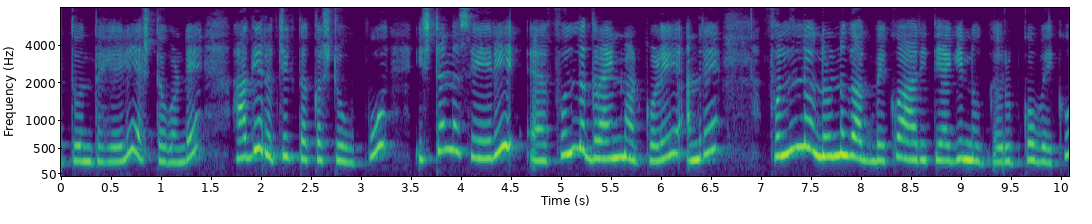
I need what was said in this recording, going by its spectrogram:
ಇತ್ತು ಅಂತ ಹೇಳಿ ಅಷ್ಟು ತೊಗೊಂಡೆ. ಹಾಗೆ ರುಚಿಗೆ ತಕ್ಕಷ್ಟು ಉಪ್ಪು, ಇಷ್ಟನ್ನು ಸೇರಿ ಫುಲ್ ಗ್ರೈಂಡ್ ಮಾಡ್ಕೊಳ್ಳಿ. ಅಂದರೆ ಫುಲ್ ನುಣ್ಣಗಾಗಬೇಕು, ಆ ರೀತಿಯಾಗಿ ನು, ರುಬ್ಕೋಬೇಕು.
